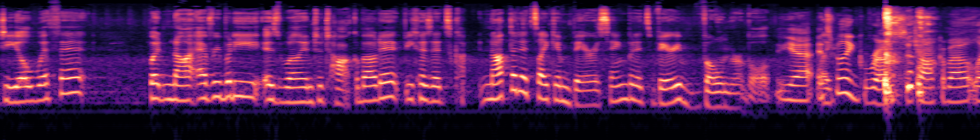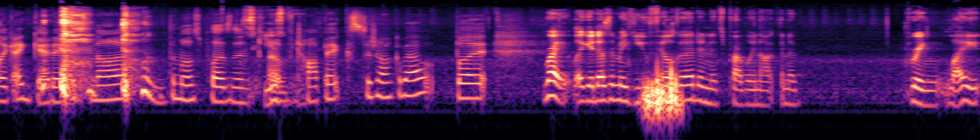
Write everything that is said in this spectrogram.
deal with it, but not everybody is willing to talk about it because it's not that it's like embarrassing, but it's very vulnerable. yeah, it's Like- really gross to talk about. Like, I get it. It's not the most pleasant Excuse of me. topics to talk about, but Right. Like it doesn't make you feel good and it's probably not going to bring light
